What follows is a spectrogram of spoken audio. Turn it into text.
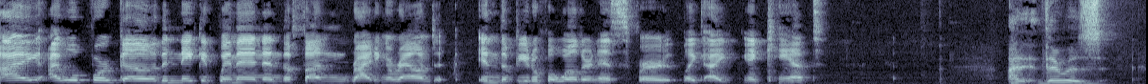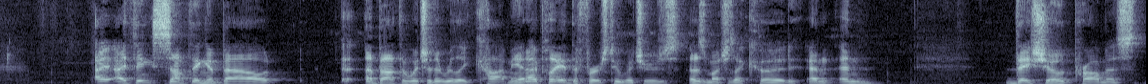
I I will forego the naked women and the fun riding around in the beautiful wilderness for like I I can't. I, there was I, I think something about about The Witcher that really caught me, and I played the first two Witchers as much as I could, and and they showed promise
